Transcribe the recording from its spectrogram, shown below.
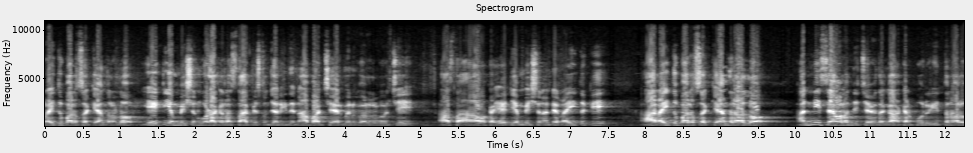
రైతు భరోసా కేంద్రంలో ఏటీఎం మిషన్ కూడా అక్కడ స్థాపించడం జరిగింది. నాబార్డ్ చైర్మన్ గారు వచ్చి ఆ స్థా- ఆ ఒక ఏటీఎం మిషన్ అంటే రైతుకి ఆ రైతు భరోసా కేంద్రాల్లో అన్ని సేవలు అందించే విధంగా అక్కడ పురుగు విత్తనాలు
